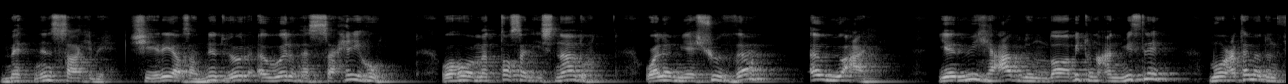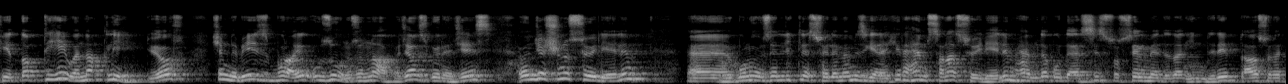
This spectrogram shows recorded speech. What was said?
metnin sahibi. Şiiri yazan ne diyor? Evveluha sahihu ve huve mettasel isnadu ve lem yeşuzze ev yu'al. Yervihi adlun dabitun an mislih mu'temedun fi dabtihi ve naklih diyor. Şimdi biz burayı uzun uzun ne yapacağız göreceğiz. Önce şunu söyleyelim. Ee, bunu özellikle söylememiz gerekir. Hem sana söyleyelim hem de bu dersi sosyal medyadan indirip daha sonra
